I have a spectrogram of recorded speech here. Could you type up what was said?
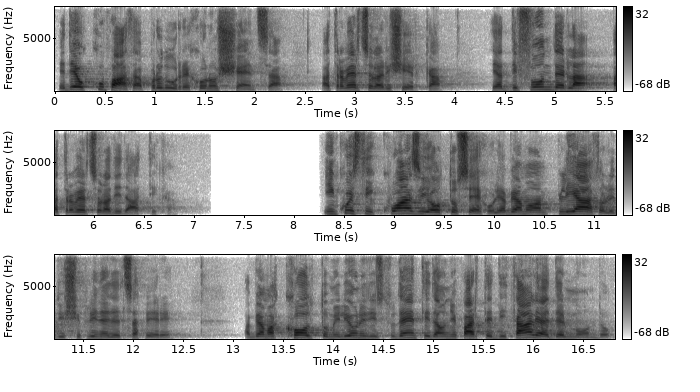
ed è occupata a produrre conoscenza attraverso la ricerca e a diffonderla attraverso la didattica. In questi quasi otto secoli abbiamo ampliato le discipline del sapere, abbiamo accolto milioni di studenti da ogni parte d'Italia e del mondo.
